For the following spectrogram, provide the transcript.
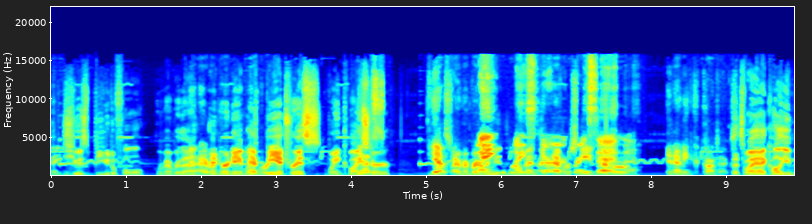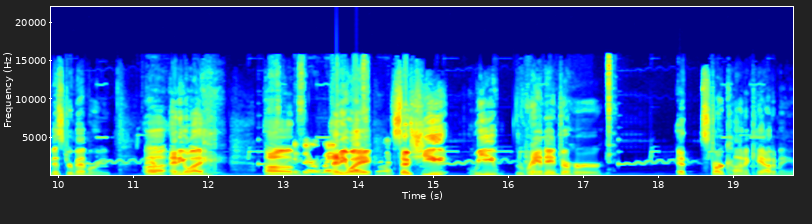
like, she was beautiful. Remember that? I and her name was every- Beatrice Wankmeister. Yes, I remember every beautiful woman I've Wankmeister, ever seen ever in any context. That's why I call you Mr. Memory. Yeah. Uh, anyway, um, Is there a way? anyway, so she, we ran into her at StarCon Academy,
